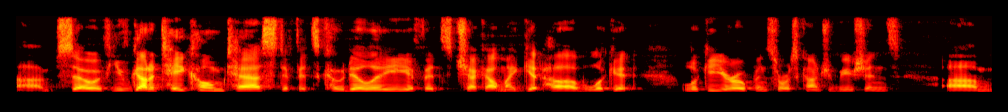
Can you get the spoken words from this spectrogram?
Um, so if you've got a take-home test, if it's Codility, if it's check out my GitHub, look at, look at your open source contributions, um,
